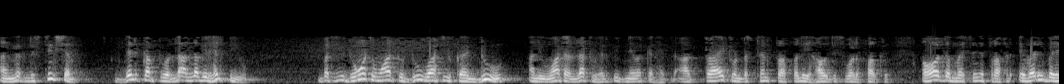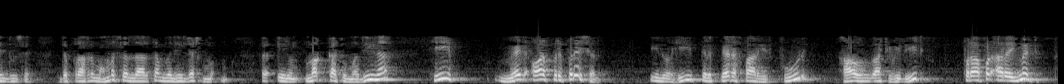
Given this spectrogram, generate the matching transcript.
and make distinction. Then come to Allah, Allah will help you. But you don't want to do what you can do and you want Allah to help you, it never can happen. I try to understand properly how this world works. All the messenger prophet, everybody do say. The Prophet Muhammad sallallahu alaihi when he left uh, you know, Makkah to Medina, he made all preparation. You know, he prepared for his food, how what he will eat, proper arrangement.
